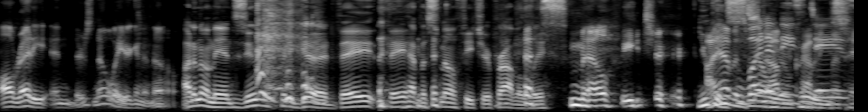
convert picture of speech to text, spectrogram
already and there's no way you're going to know. I don't know, man. Zoom is pretty good. They they have a smell feature probably. smell feature. You I can haven't smell one Stop of them these crapping my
